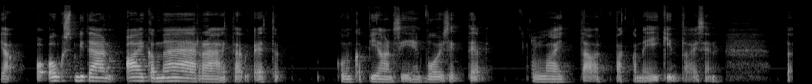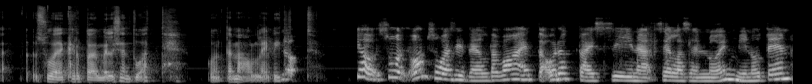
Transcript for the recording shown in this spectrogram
Ja onko mitään aikamäärää, että, että kuinka pian siihen voi sitten laittaa vaikka meikin tai sen suojakertoimellisen tuotteen, kun tämä on levitetty? No Joo, on suositeltavaa, että odottaisi siinä sellaisen noin minuutin,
